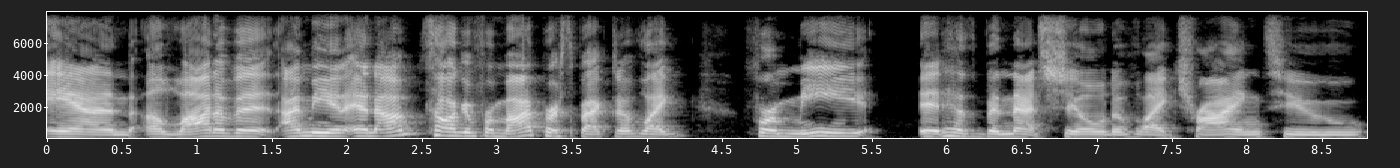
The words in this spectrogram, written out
And a lot of it, I mean, and I'm talking from my perspective, like for me, it has been that shield of like trying to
